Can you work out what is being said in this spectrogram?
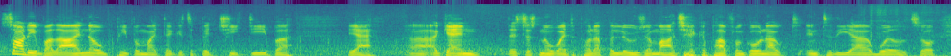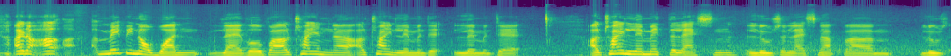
Sorry about that. I know people might think it's a bit cheaty, but yeah. Uh, again, there's just nowhere to put up illusion magic apart from going out into the uh, world. So I don't. I'll, I, maybe not one level, but I'll try and uh, I'll try and limit it. Limit it. I'll try and limit the lesson, illusion lesson up. Um, lose.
